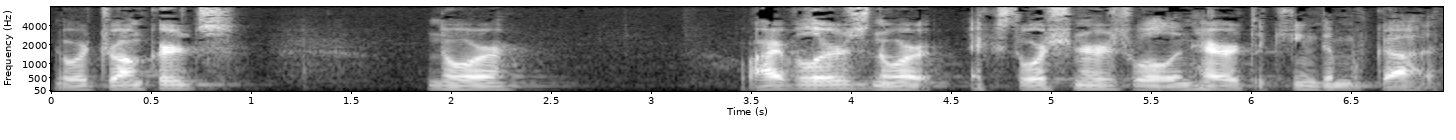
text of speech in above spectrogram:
nor drunkards, nor rivalers, nor extortioners will inherit the kingdom of God.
